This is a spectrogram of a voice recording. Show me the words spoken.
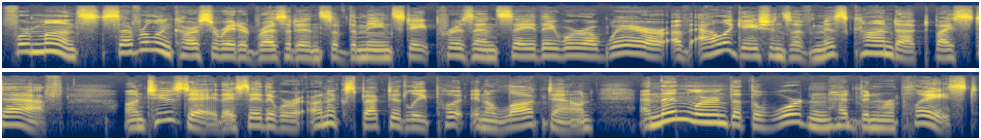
For months, several incarcerated residents of the Maine State Prison say they were aware of allegations of misconduct by staff. On Tuesday, they say they were unexpectedly put in a lockdown and then learned that the warden had been replaced.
